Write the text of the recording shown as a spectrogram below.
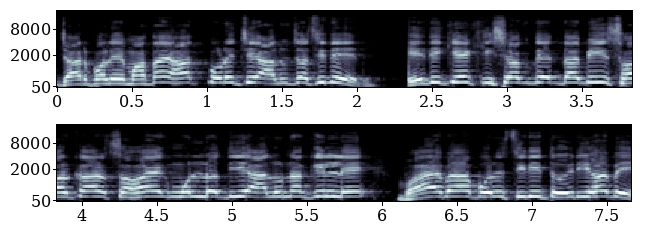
যার ফলে মাথায় হাত পড়েছে আলু চাষিদের। এদিকে কৃষকদের দাবি, সরকার সহায়ক মূল্য দিয়ে আলু না কিনলে ভয়াবহ পরিস্থিতি তৈরি হবে।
